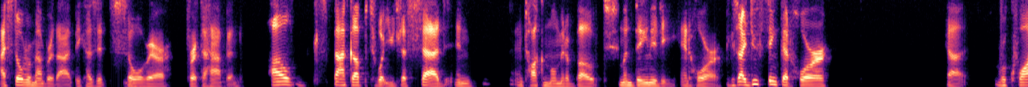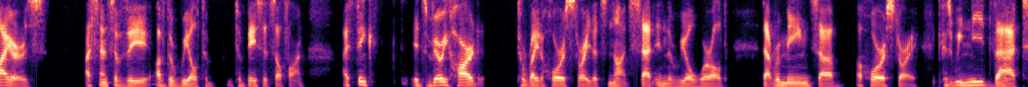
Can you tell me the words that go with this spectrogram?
I still remember that because it's so rare for it to happen. I'll back up to what you just said and and talk a moment about mundanity and horror because I do think that horror uh, requires a sense of the of the real to to base itself on. I think it's very hard to write a horror story that's not set in the real world that remains a, horror story because we need that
